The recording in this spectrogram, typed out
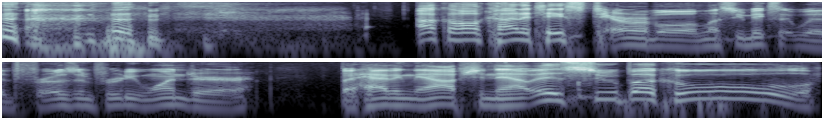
Alcohol kind of tastes terrible unless you mix it with frozen fruity wonder. But having the option now is super cool.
